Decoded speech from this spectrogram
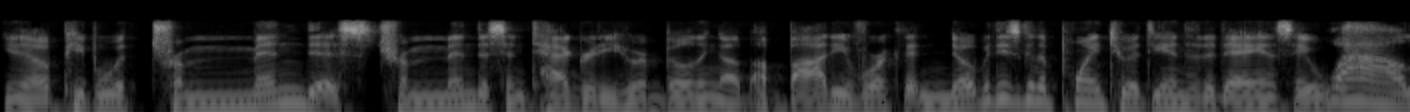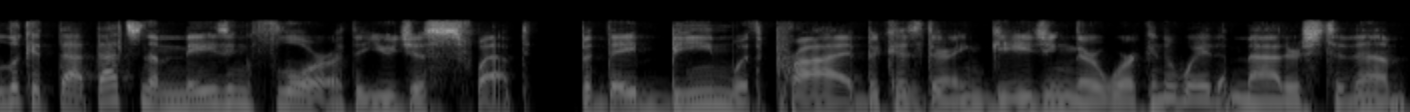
you know, people with tremendous, tremendous integrity who are building a, a body of work that nobody's going to point to at the end of the day and say, wow, look at that. That's an amazing floor that you just swept. But they beam with pride because they're engaging their work in a way that matters to them.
